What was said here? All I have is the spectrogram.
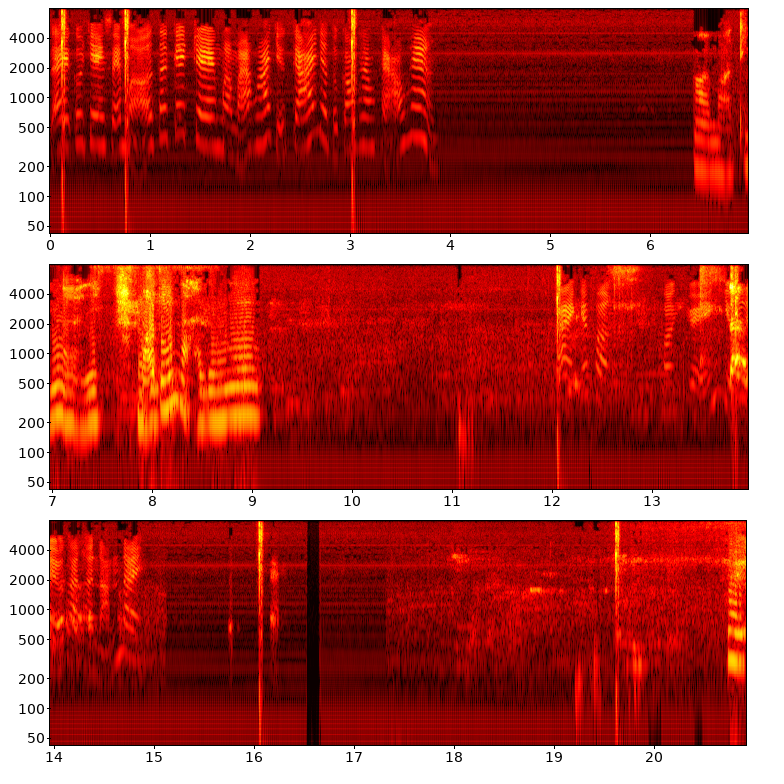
Đây cô Trang sẽ mở tới cái trang mà mã hóa chữ cái cho tụi con tham khảo ha rồi mở tiếng lại đi. Mở tiếng lại luôn đây cái phần phần chuyển dữ liệu thành hình ảnh đây. Đây.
